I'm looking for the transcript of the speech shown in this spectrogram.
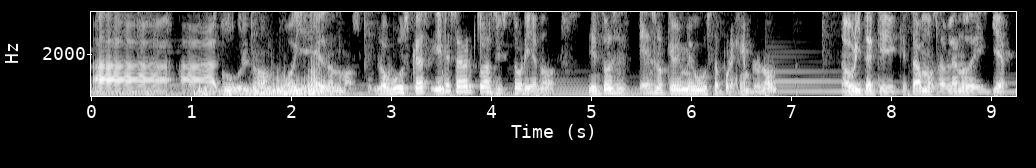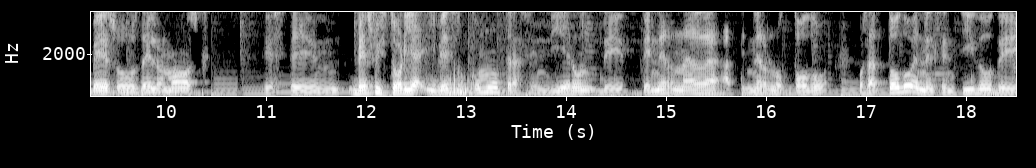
a, Google, ¿no? Oye, Elon Musk. Lo buscas y empiezas a ver toda su historia, ¿no? Y entonces es lo que a mí me gusta, por ejemplo, ¿no? Ahorita que, que estábamos hablando de Jeff Bezos, de Elon Musk, este, ves su historia y ves cómo trascendieron de tener nada a tenerlo todo, o sea, todo en el sentido de,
